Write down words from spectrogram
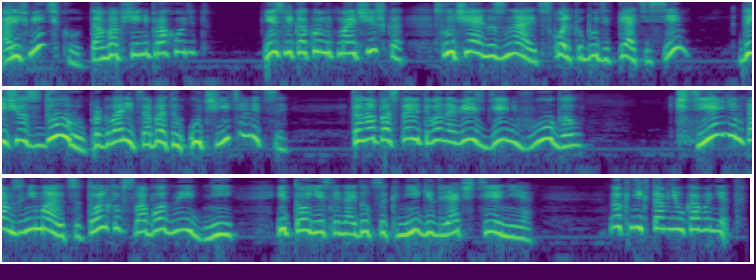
Арифметику там вообще не проходит. Если какой-нибудь мальчишка случайно знает, сколько будет пять и семь, да еще с дуру проговорится об этом учительнице, то она поставит его на весь день в угол. Чтением там занимаются только в свободные дни, и то, если найдутся книги для чтения. Но книг там ни у кого нет.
